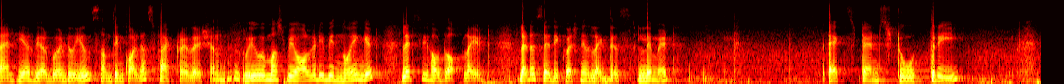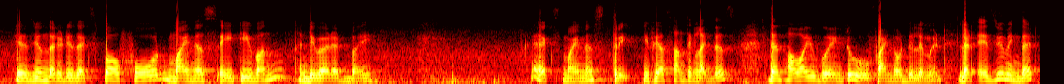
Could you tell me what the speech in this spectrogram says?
And here we are going to use something called as factorization. You must be already be knowing it let's see how to apply it let us say the question is like this. Limit x tends to 3 assume that it is x power 4 minus 81 divided by x minus 3 if you have something like this then how are you going to find out the limit? Let assuming that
